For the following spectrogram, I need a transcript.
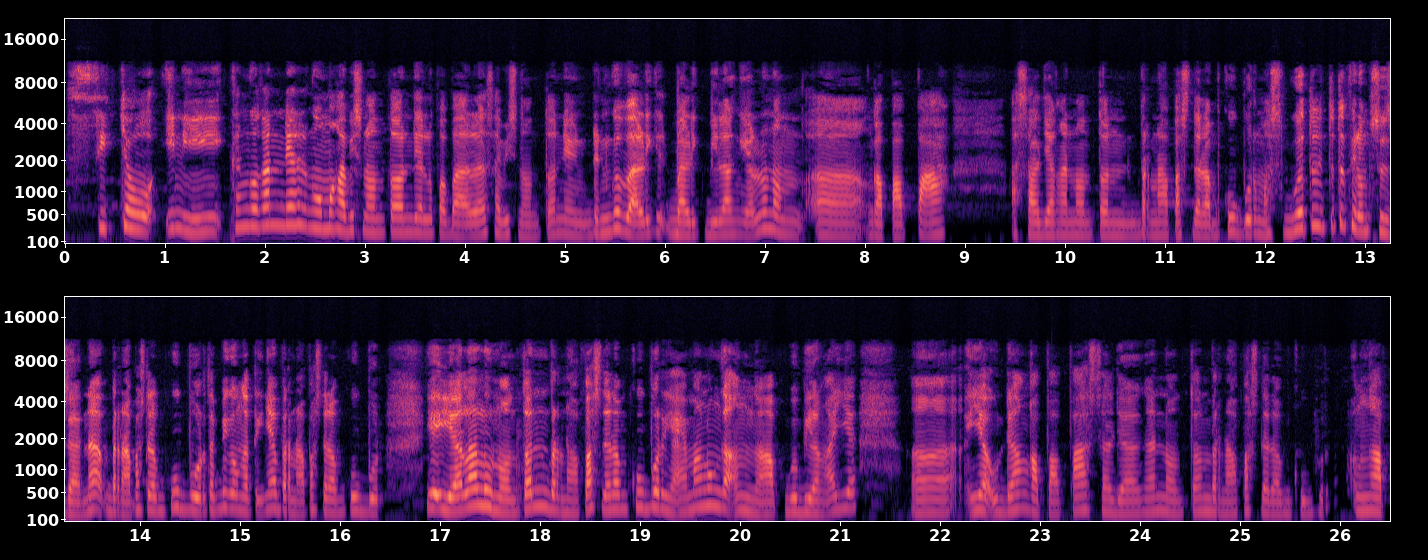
si cowok ini kan gue kan dia ngomong habis nonton dia lupa balas habis nonton yang dan gue balik balik bilang ya lu non eh, nggak uh, apa-apa asal jangan nonton bernapas dalam kubur. Mas gue tuh itu tuh film Suzana bernapas dalam kubur tapi gue ngertinya bernapas dalam kubur. Ya iyalah lu nonton bernapas dalam kubur. Ya emang lu nggak ngap gue bilang aja. Uh, ya udah nggak apa-apa asal jangan nonton bernapas dalam kubur. Ngap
